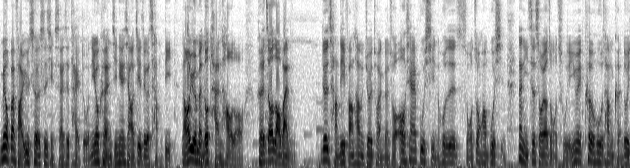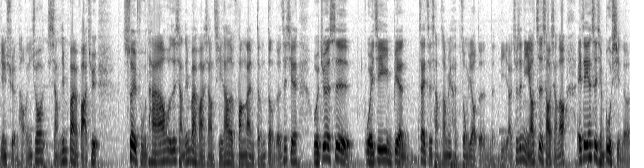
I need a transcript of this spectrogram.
没有办法预测的事情实在是太多。你有可能今天想要借这个场地，然后原本都谈好了，可是之后老板就是场地方，他们就会突然跟说，哦，现在不行，或者是什么状况不行，那你这时候要怎么处理？因为客户他们可能都已经选好，你就要想尽办法去。说服他，或者想尽办法想其他的方案等等的这些，我觉得是危机应变在职场上面很重要的能力啊。就是你要至少想到，诶，这件事情不行了，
